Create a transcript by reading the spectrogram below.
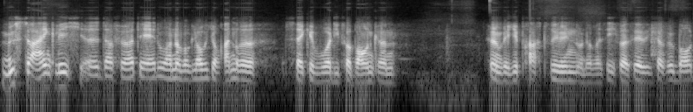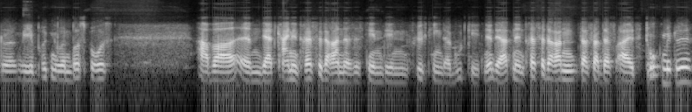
Müsste eigentlich. Äh, dafür hat der Erdogan aber, glaube ich, auch andere Zwecke, wo er die verbauen kann. Irgendwelche Prachtvillen oder weiß ich, was er sich dafür baut oder irgendwelche Brücken über den Bosporus. Aber ähm, der hat kein Interesse daran, dass es den, den Flüchtlingen da gut geht. Ne? Der hat ein Interesse daran, dass er das als Druckmittel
